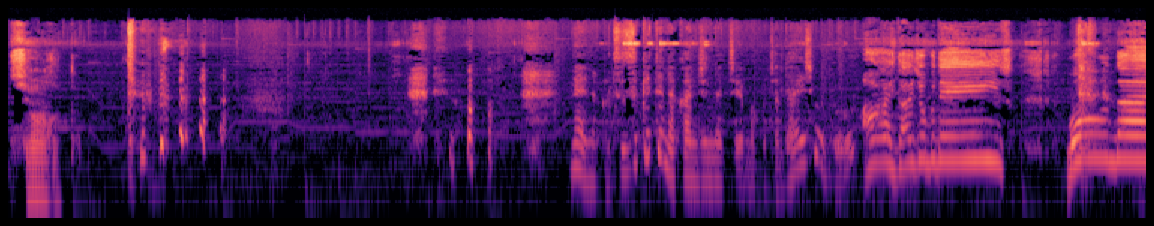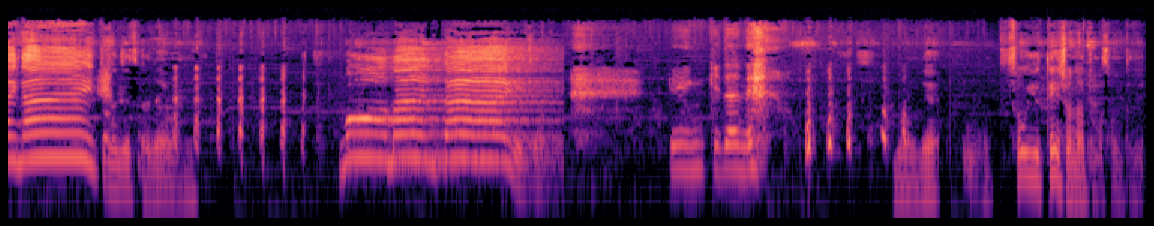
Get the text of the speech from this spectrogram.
知らなかった。ねえ、なんか続けてな感じになっちゃうよ、まこちゃん。大丈夫？はい、大丈夫でーす。問題ないって感じですからね。もう満タイですよ。元気だね。もうね、そういうテンションになってます、本当に。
